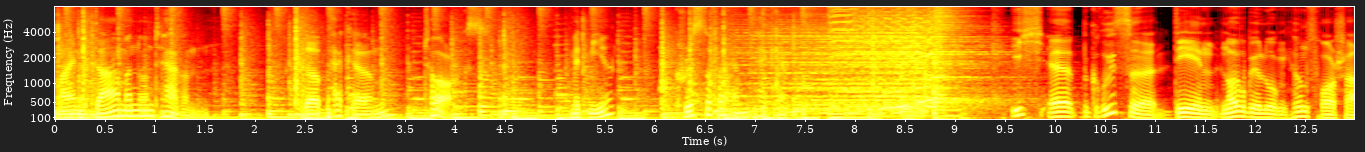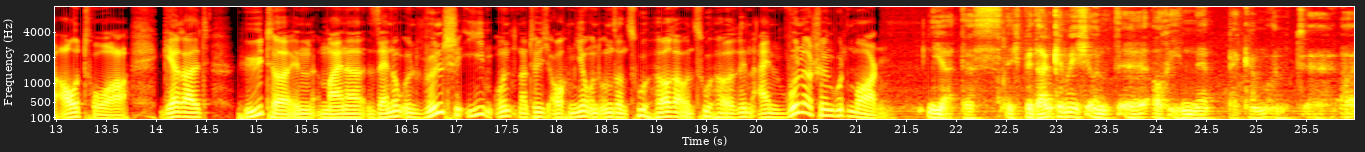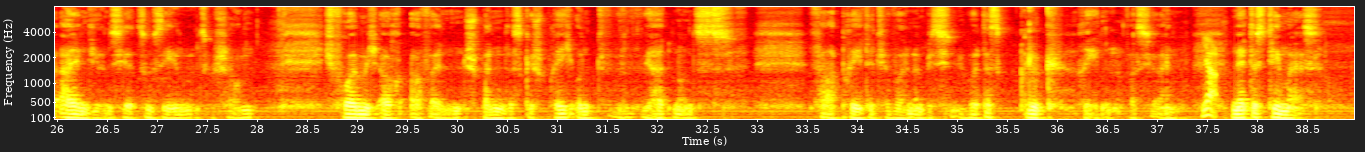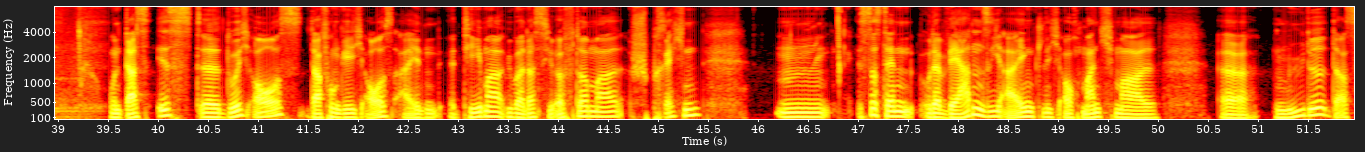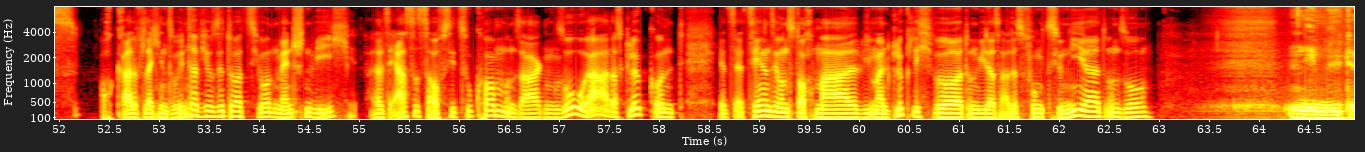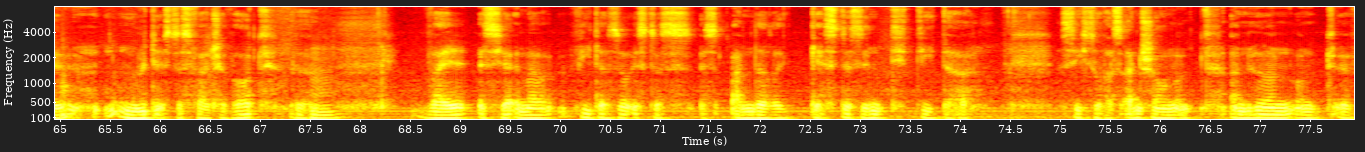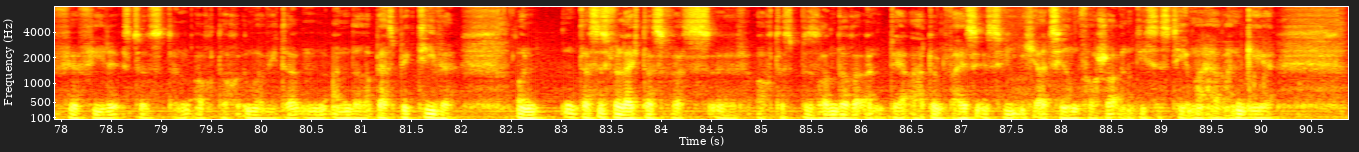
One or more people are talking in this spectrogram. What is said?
meine Damen und Herren, The Peckham Talks. Mit mir, Christopher M. Peckham. Ich äh, begrüße den Neurobiologen, Hirnforscher, Autor Gerald Hüter in meiner Sendung und wünsche ihm und natürlich auch mir und unseren Zuhörer und Zuhörerinnen einen wunderschönen guten Morgen. Ja, das, ich bedanke mich und äh, auch Ihnen, Herr Peckham, und äh, allen, die uns hier zusehen und zuschauen. Ich freue mich auch auf ein spannendes Gespräch und wir hatten uns verabredet, wir wollen ein bisschen über das Glück reden, was ja ein ja. nettes Thema ist. Und das ist äh, durchaus, davon gehe ich aus, ein Thema, über das Sie öfter mal sprechen. Hm, ist das denn oder werden Sie eigentlich auch manchmal äh, müde, dass auch gerade vielleicht in so Interviewsituationen Menschen wie ich als erstes auf Sie zukommen und sagen, so, ja, das Glück und jetzt erzählen Sie uns doch mal, wie man glücklich wird und wie das alles funktioniert und so? Nee, müde. Müde ist das falsche Wort. Hm weil es ja immer wieder so ist, dass es andere Gäste sind, die da sich sowas anschauen und anhören und äh, für viele ist das dann auch doch immer wieder eine andere Perspektive. Und das ist vielleicht das, was äh, auch das Besondere an der Art und Weise ist, wie ich als Hirnforscher an dieses Thema herangehe.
